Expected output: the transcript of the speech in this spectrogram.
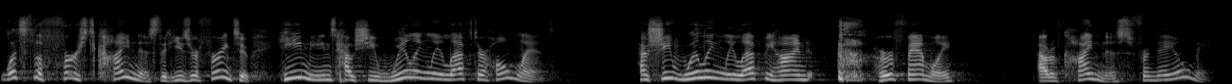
what's the first kindness that he's referring to? He means how she willingly left her homeland, how she willingly left behind her family out of kindness for Naomi.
